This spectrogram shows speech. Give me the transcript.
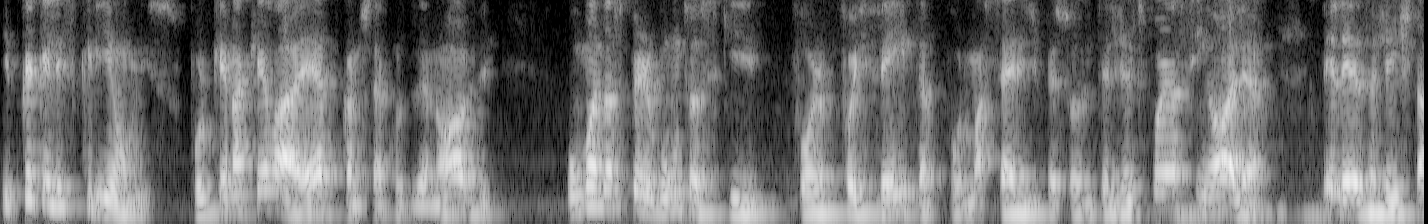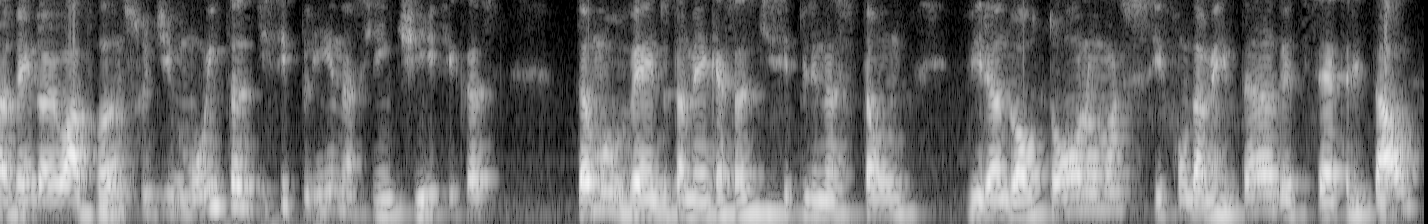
E por que, que eles criam isso? Porque naquela época, no século XIX, uma das perguntas que for, foi feita por uma série de pessoas inteligentes foi assim: olha, beleza, a gente está vendo aí o avanço de muitas disciplinas científicas, estamos vendo também que essas disciplinas estão virando autônomas, se fundamentando, etc. e tal.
